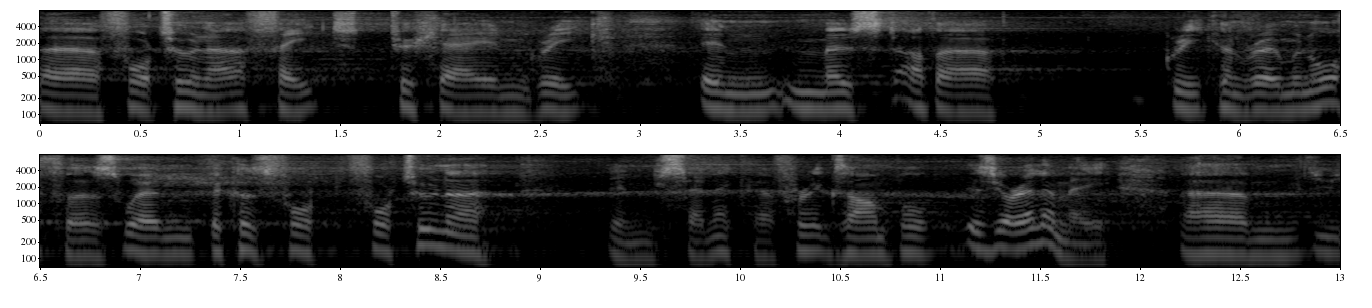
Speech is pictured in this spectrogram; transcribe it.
uh, fortuna, fate, tyche in Greek, in most other Greek and Roman authors, when, because for, fortuna in Seneca, for example, is your enemy. Um, you,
